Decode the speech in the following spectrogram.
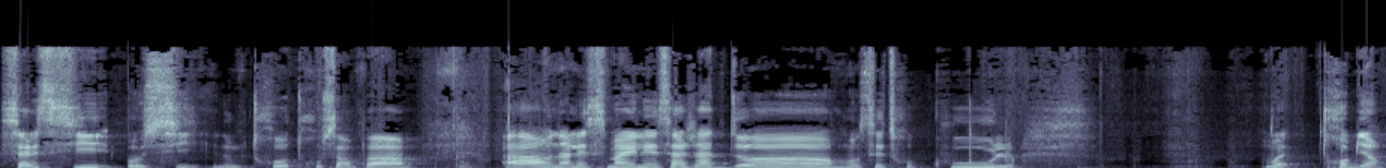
Celle-ci aussi, donc trop trop sympa. Ah, on a les smileys, ça j'adore. Oh, c'est trop cool. Ouais, trop bien.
